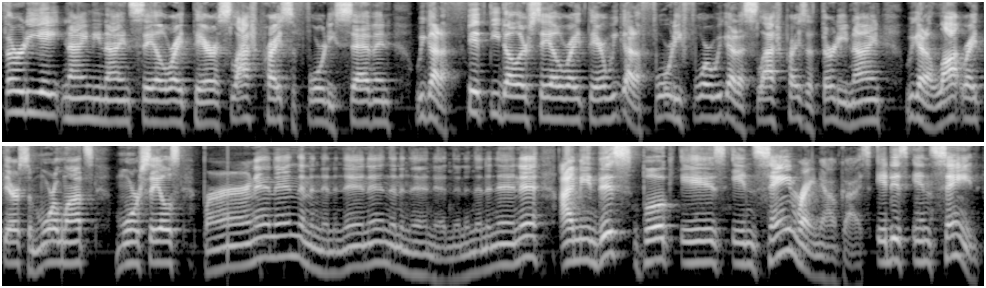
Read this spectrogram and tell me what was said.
$38.99 sale right there, slash price of 47. We got a $50 sale right there. We got a 44. We got a slash price of 39. We got a lot right there, some more lots, more sales. I mean, this book is insane right now, guys. It is insane.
